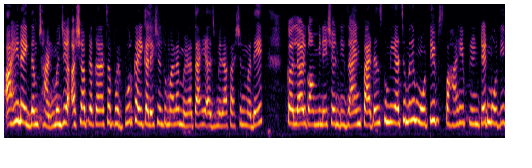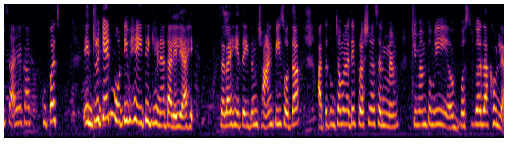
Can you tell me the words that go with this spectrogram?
आहे ना एकदम छान. म्हणजे अशा प्रकारचा भरपूर काही कलेक्शन तुम्हाला मिळत आहे अजमेरा फॅशनमध्ये कलर कॉम्बिनेशन डिझाईन पॅटर्न्स तुम्ही याच्यामध्ये मोटिव्स पहा. हे प्रिंटेड मोटिव्स आहे का? खूपच इंट्रिकेट मोटिव्ह हे इथे घेण्यात आलेले आहे. चला हे तर एकदम छान पीस होता. आता तुमच्या मनात एक प्रश्न असेल मॅम की मॅम तुम्ही वस्तू दाखवल्या.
